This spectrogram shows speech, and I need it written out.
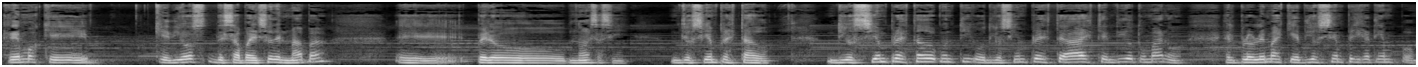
creemos que, Dios desapareció del mapa, eh, pero no es así. Dios siempre ha estado. Dios siempre ha estado contigo, Dios siempre te ha extendido tu mano. El problema es que Dios siempre llega a tiempo.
